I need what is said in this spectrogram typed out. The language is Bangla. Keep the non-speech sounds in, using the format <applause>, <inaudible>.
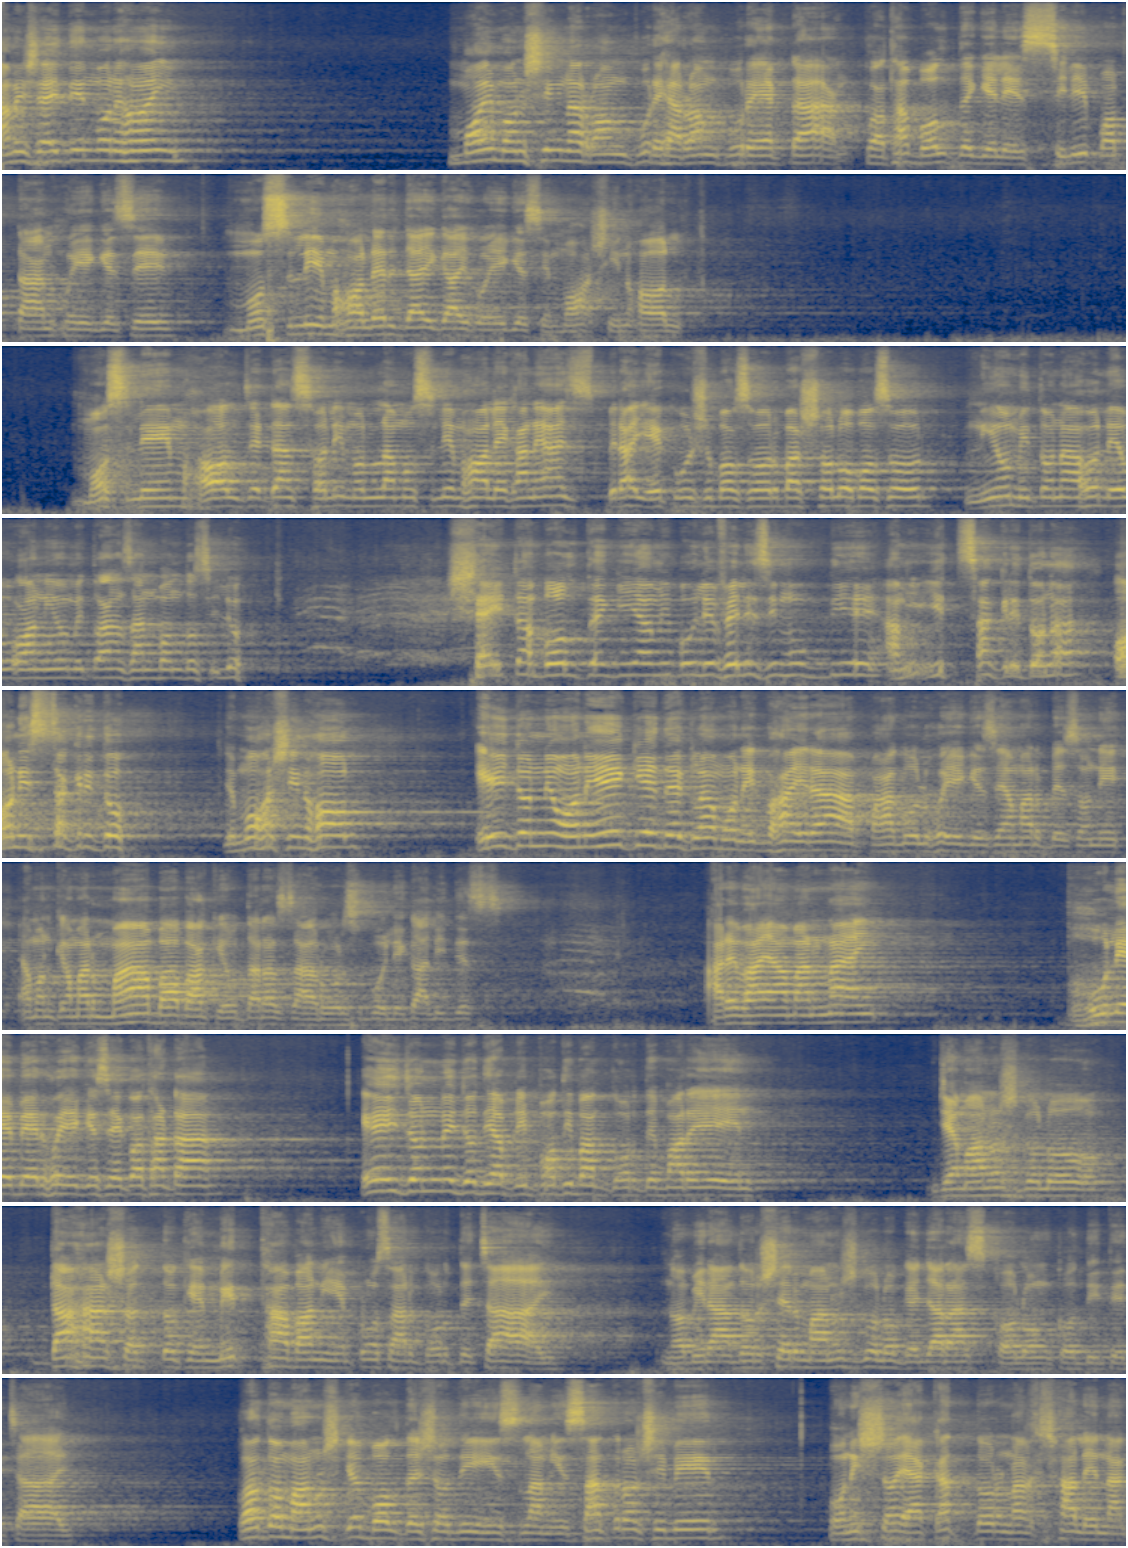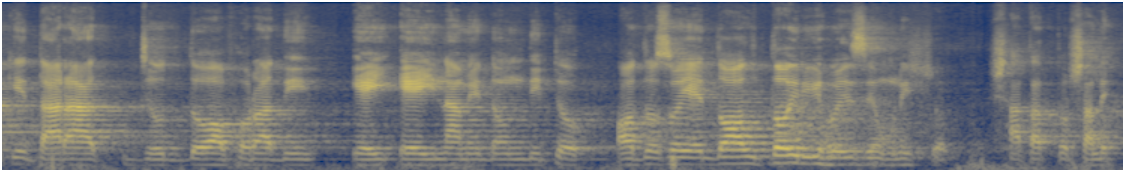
আমি সেই দিন মনে হয় ময়মনসিং না রংপুরে হ্যাঁ রংপুরে একটা কথা বলতে গেলে স্লিপ অফ টান হয়ে গেছে, মুসলিম হলের জায়গায় হয়ে গেছে মহসিন হল। মুসলিম হল যেটা সলিমুল্লাহ মুসলিম হল এখানে আজ প্রায় একুশ বছর বা ষোলো বছর নিয়মিত না হলেও অনিয়মিত আজান বন্ধ ছিল। সেইটা বলতে গিয়ে আমি বলে ফেলেছি মুখ দিয়ে, আমি ইচ্ছাকৃত না, অনিচ্ছাকৃত। যে মহাসিন হল। এই জন্য অনেকে দেখলাম, অনেক ভাইরা পাগল হয়ে গেছে আমার পেছনে। এমনকি আমার মা বাবাকেও তারা জারোর্স বলে গালি দিচ্ছে আরে ভাই, আমার নাই। ভুলে বের হয়ে গেছে কথাটা। এই জন্যে যদি আপনি প্রতিবাদ করতে পারেন, যে মানুষগুলো ডাহা সত্যকে মিথ্যা বানিয়ে প্রচার করতে চায়। নবীর আদর্শের মানুষগুলোকে যারা স্কলঙ্ক দিতে চায়। কত মানুষকে বলতে শুধু ইসলামী ছাত্র শিবির, উনিশশো একাত্তর সালে নাকি তারা যুদ্ধ অপরাধী, এই এই নামে দণ্ডিত। অথচ এ দল তৈরি হয়েছে উনিশশো সাতাত্তর সালে।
